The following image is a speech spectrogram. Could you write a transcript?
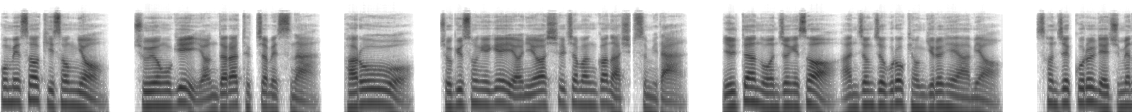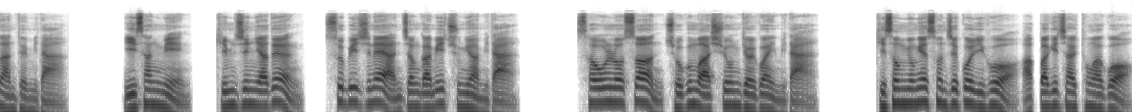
홈에서 기성용, 주영욱이 연달아 득점했으나 바로 후 조규성에게 연이어 실점한 건 아쉽습니다. 일단 원정에서 안정적으로 경기를 해야 하며 선제골을 내주면 안 됩니다. 이상민, 김진야 등 수비진의 안정감이 중요합니다. 서울로선 조금 아쉬운 결과입니다. 기성용의 선제골 이후 압박이 잘 통하고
